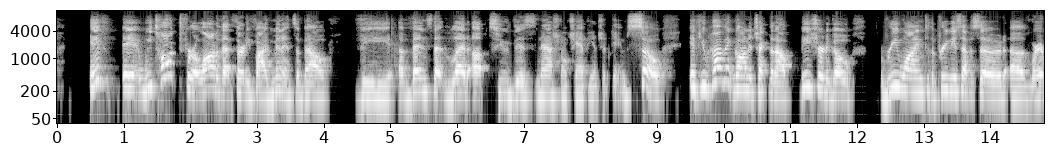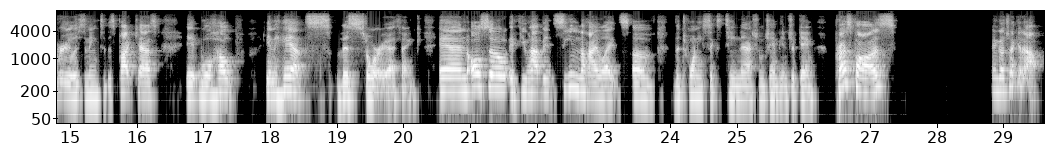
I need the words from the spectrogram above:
if it, we talked for a lot of that 35 minutes about the events that led up to this national championship game. So, if you haven't gone to check that out, be sure to go rewind to the previous episode of wherever you're listening to this podcast. It will help enhance this story, I think. And also, if you haven't seen the highlights of the 2016 national championship game, press pause and go check it out.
